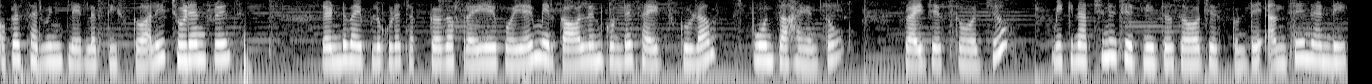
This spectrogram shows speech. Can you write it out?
ఒక సర్వింగ్ ప్లేట్లోకి తీసుకోవాలి. చూడండి ఫ్రెండ్స్ రెండు వైపులు కూడా చక్కగా ఫ్రై అయిపోయాయి. మీరు కావాలనుకుంటే సైడ్స్ కూడా స్పూన్ సహాయంతో ఫ్రై చేసుకోవచ్చు. మీకు నచ్చిన చట్నీతో సర్వ్ చేసుకుంటే అంతేనండి.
